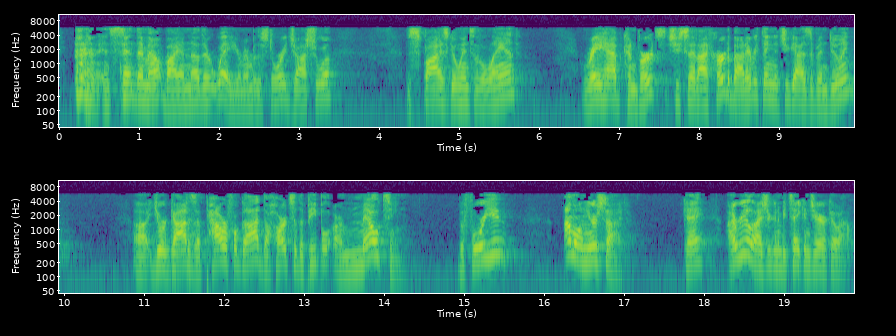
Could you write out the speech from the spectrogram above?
and sent them out by another way? You remember the story? Joshua, the spies go into the land. Rahab converts. She said, I've heard about everything that you guys have been doing. Uh, your God is a powerful God. The hearts of the people are melting before you. I'm on your side. Okay? I realize you're going to be taking Jericho out.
